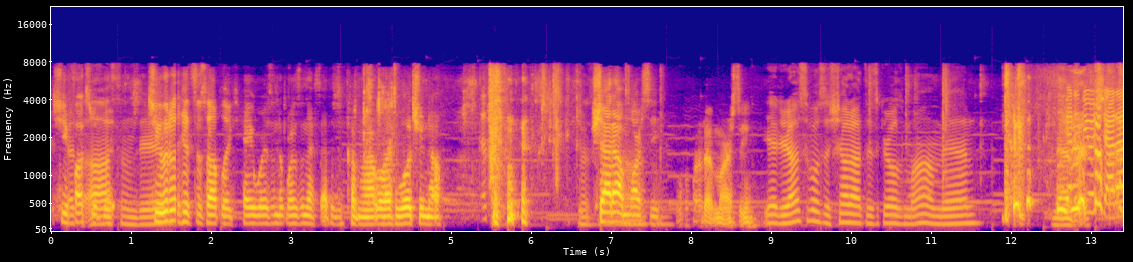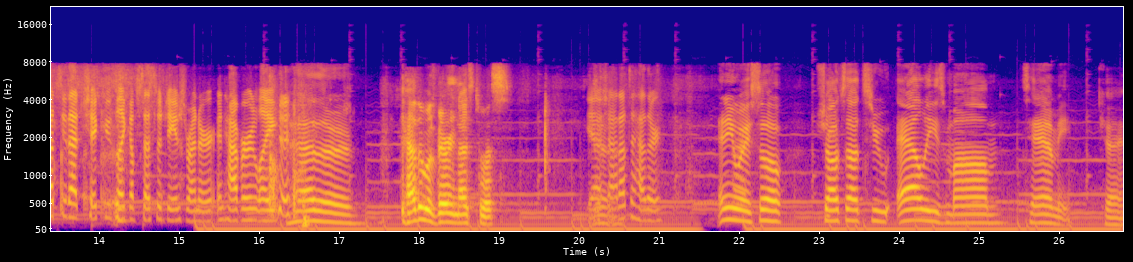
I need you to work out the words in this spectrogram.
she That's fucks with it. dude. She literally hits us up like, "Hey, where's the when's the next episode coming out?" We're like, "We'll let you know." That's, That's Shout out. Marcy. What up, Marcy? Yeah, dude. I was supposed to shout out this girl's mom, man. you gotta do a shout out to that chick who's like obsessed with James Renner and have her like, Heather. Heather was very nice to us. yeah, Yeah. shout out to Heather. Anyway, so shouts out to Allie's mom, Tammy. Okay,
